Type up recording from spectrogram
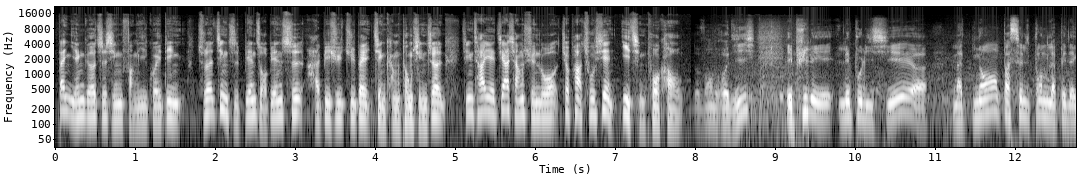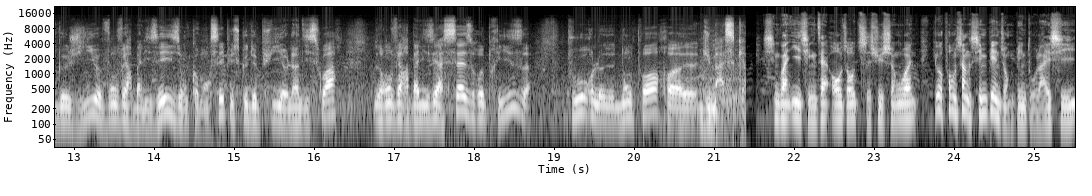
但严格执行防疫规定，除了禁止边走边吃，还必须具备健康通行证。警察也加强巡逻，就怕出现疫情破口。新冠疫情在欧洲持续升温，又碰上新变种病毒来袭，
